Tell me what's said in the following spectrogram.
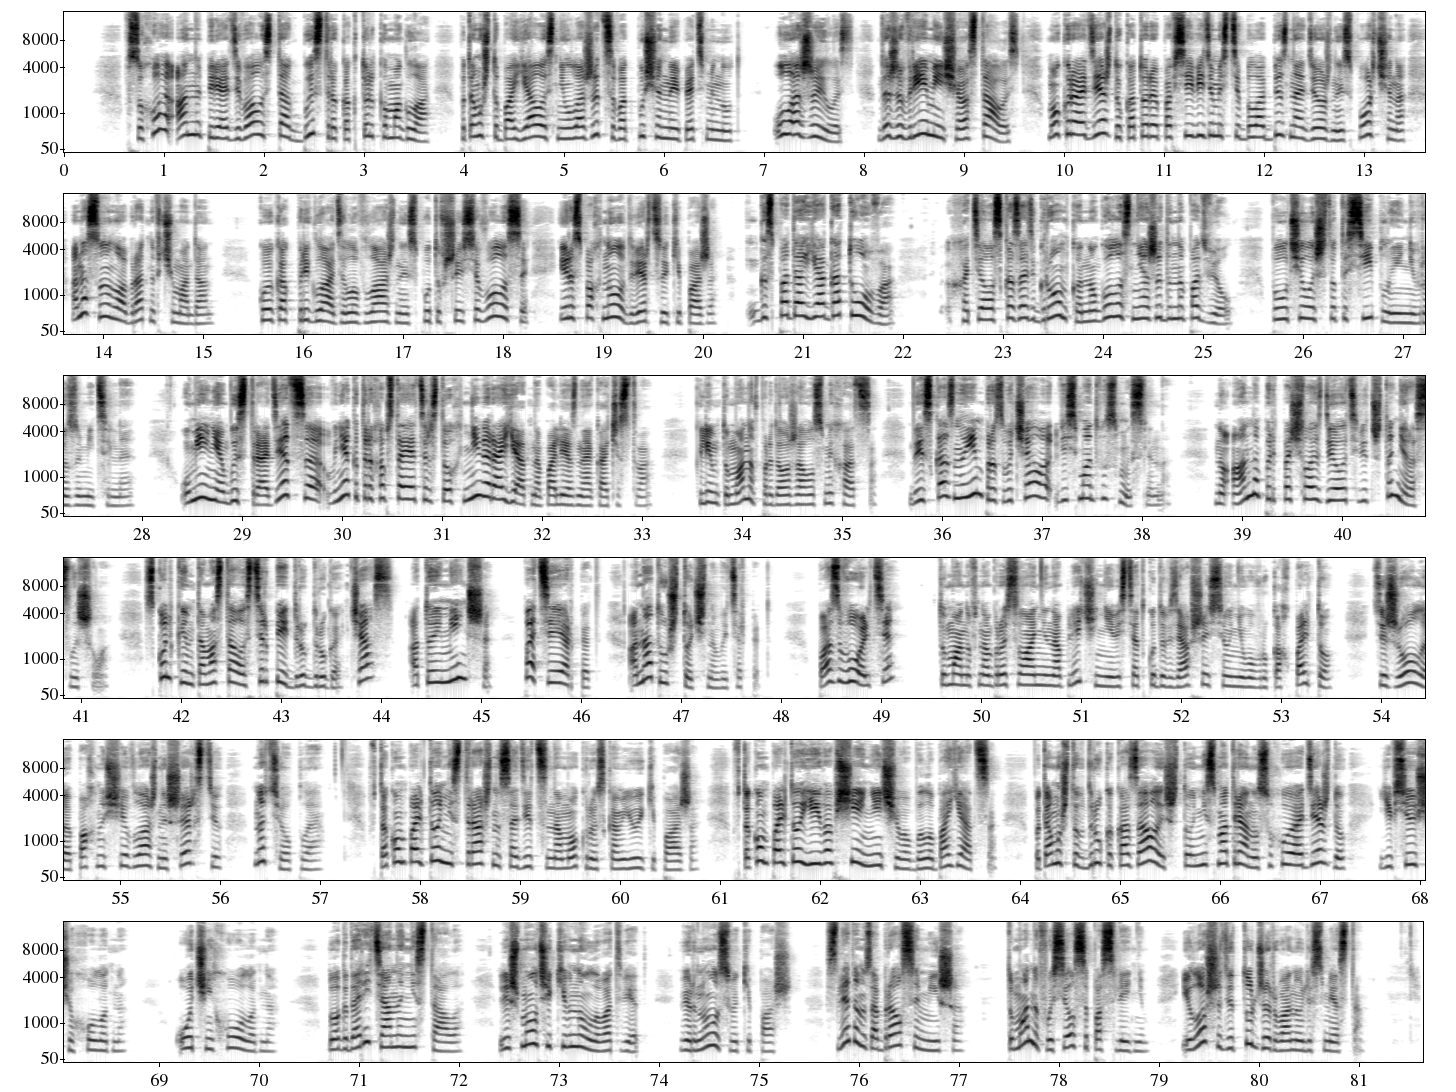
В сухое Анна переодевалась так быстро, как только могла, потому что боялась не уложиться в отпущенные пять минут. Уложилась. Даже время еще осталось. Мокрую одежду, которая, по всей видимости, была безнадежно испорчена, она сунула обратно в чемодан. Кое-как пригладила влажные, спутавшиеся волосы и распахнула дверцу экипажа. "Господа, я готова", хотела сказать громко, но голос неожиданно подвел. Получилось что-то сиплое и невразумительное. Умение быстро одеться в некоторых обстоятельствах невероятно полезное качество. Клим Туманов продолжал усмехаться, да и сказанное им прозвучало весьма двусмысленно. Но Анна предпочла сделать вид, что не расслышала. Сколько им там осталось терпеть друг друга? Час? А то и меньше? Потерпят. Она-то уж точно вытерпит. Позвольте. Туманов набросил Анне на плечи невесть откуда взявшееся у него в руках пальто. Тяжелое, пахнущее влажной шерстью, но теплое. В таком пальто не страшно садиться на мокрую скамью экипажа. В таком пальто ей вообще нечего было бояться, потому что вдруг оказалось, что, несмотря на сухую одежду, ей все еще холодно. Очень холодно. Благодарить Анна не стала, лишь молча кивнула в ответ, вернулась в экипаж. Следом забрался Миша. Туманов уселся последним, и лошади тут же рванули с места.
